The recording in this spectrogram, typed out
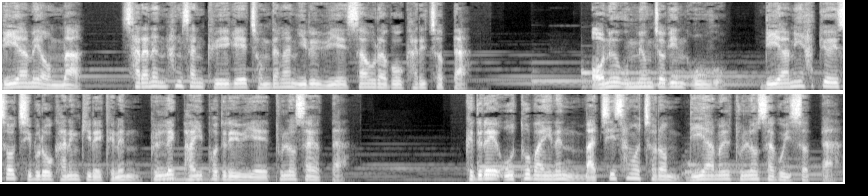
리암의 엄마, 사라는 항상 그에게 정당한 일을 위해 싸우라고 가르쳤다. 어느 운명적인 오후, 리암이 학교에서 집으로 가는 길에 그는 블랙 바이퍼들에 의해 둘러싸였다. 그들의 오토바이는 마치 상어처럼 리암을 둘러싸고 있었다.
